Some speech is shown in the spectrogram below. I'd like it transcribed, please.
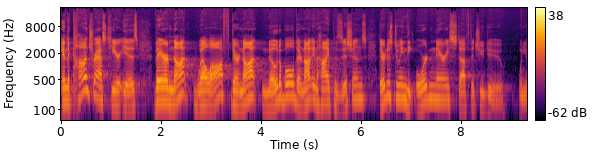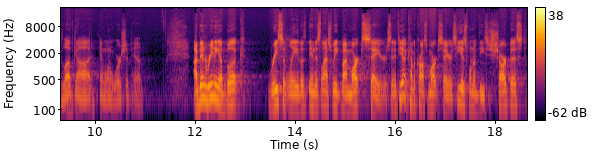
And the contrast here is they're not well off, they're not notable, they're not in high positions. They're just doing the ordinary stuff that you do when you love God and want to worship Him. I've been reading a book recently, in this last week, by Mark Sayers. And if you haven't come across Mark Sayers, he is one of the sharpest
